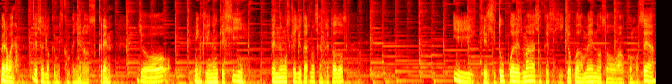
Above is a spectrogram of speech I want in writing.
Pero bueno, eso es lo que mis compañeros creen. Yo me inclino en que sí, tenemos que ayudarnos entre todos. Y que si tú puedes más o que si yo puedo menos o como sea,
